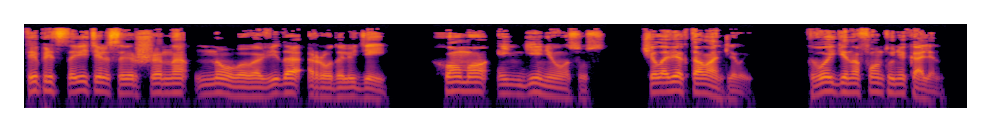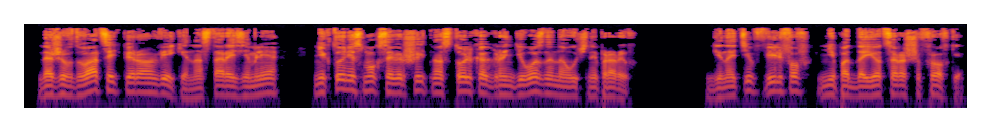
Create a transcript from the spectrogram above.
Ты представитель совершенно нового вида рода людей. Homo ingeniosus – человек талантливый. Твой генофонд уникален. Даже в 21 веке на Старой Земле никто не смог совершить настолько грандиозный научный прорыв. Генотип вильфов не поддается расшифровке.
